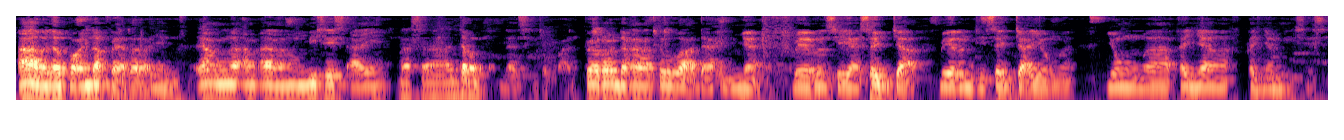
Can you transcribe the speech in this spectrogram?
Ah, wala po anak pero ayun. Ang ang ang misis ay Nasa Japan. nasa Japan. Pero nakakatuwa dahil nga meron siya sadya, meron din sadya yung yung ah, kanyang kanyang misis.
